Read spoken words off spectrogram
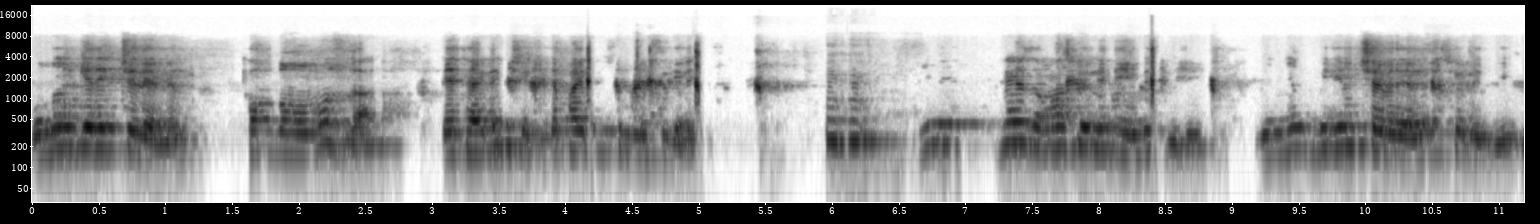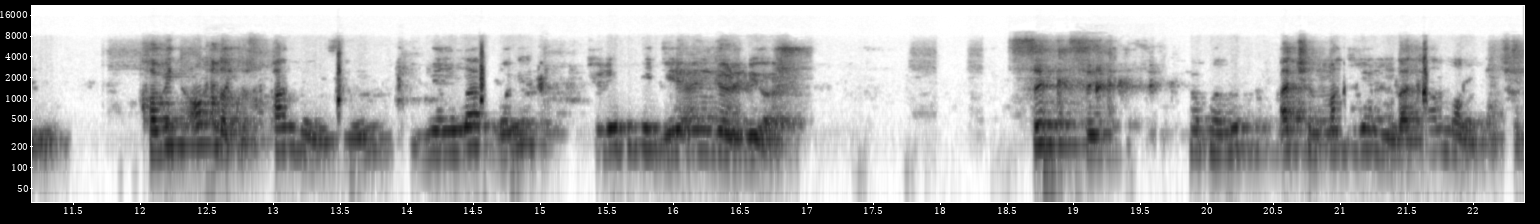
bunun gerekçelerinin toplumumuzla detaylı bir şekilde paylaşılması gerekir. Yine her zaman söylediğimiz gibi, dünya bilim çevrelerinde de söylediği gibi, COVID-19 pandemisinin yıllar boyu sürebileceği öngörülüyor. Sık sık kapanıp açılmak zorunda kalmamak için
